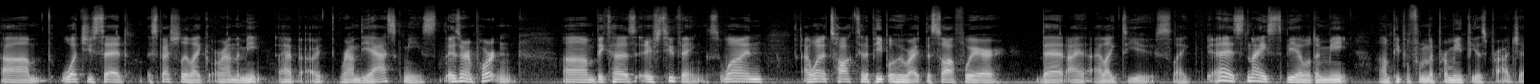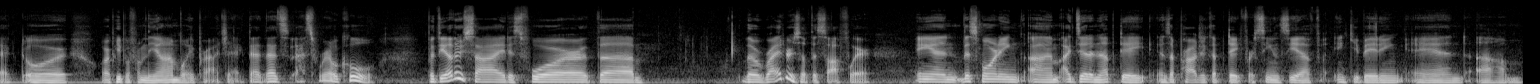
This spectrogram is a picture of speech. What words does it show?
um, what you said especially like around the meet uh, uh around the ask me's those are important um, because there's two things one I want to talk to the people who write the software that I, I like to use. Like, yeah, it's nice to be able to meet um, people from the Prometheus project or or people from the Envoy project. That that's that's real cool. But the other side is for the the writers of the software. And this morning, um, I did an update as a project update for CNCF incubating and um,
